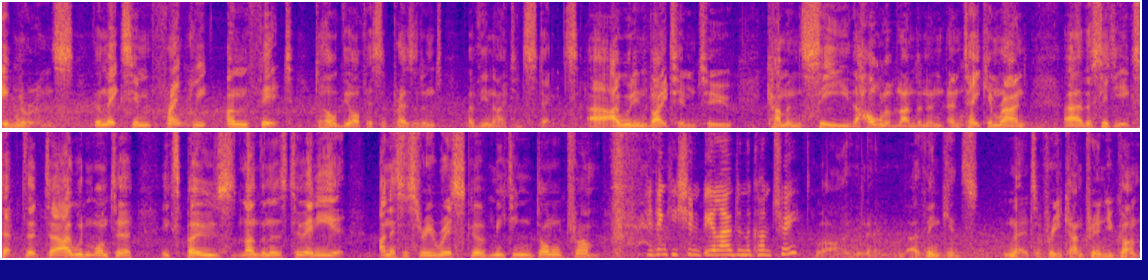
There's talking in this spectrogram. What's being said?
ignorance that makes him frankly unfit to hold the office of President of the United States. Uh, I would invite him to come and see the whole of London and, and take him round uh, the city, except that uh, I wouldn't want to expose Londoners to any unnecessary risk of meeting Donald Trump. Do you think he shouldn't be allowed in the country? Well, you know, I think it's no, it's a free country, and you can't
